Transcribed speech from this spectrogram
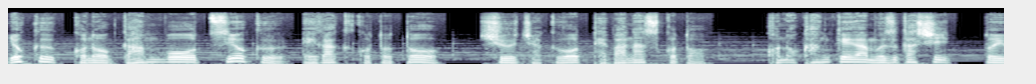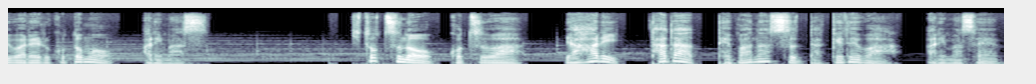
よくこの願望を強く描くことと執着を手放すことこの関係が難しいと言われることもあります。一つのコツはやはりただ手放すだけではありません。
